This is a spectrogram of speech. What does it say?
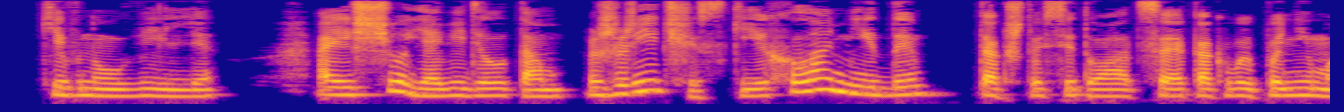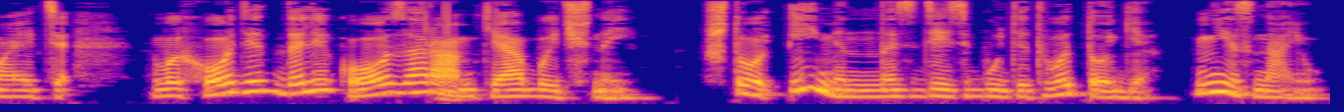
— кивнул Вилли. «А еще я видел там жреческие хламиды, так что ситуация, как вы понимаете, выходит далеко за рамки обычной. Что именно здесь будет в итоге, не знаю.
